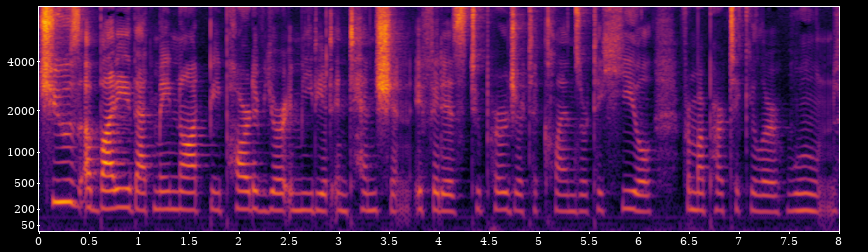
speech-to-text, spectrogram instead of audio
choose a buddy that may not be part of your immediate intention if it is to purge or to cleanse or to heal from a particular wound.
